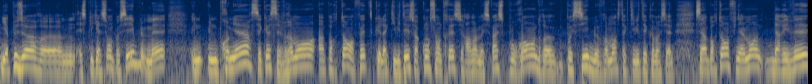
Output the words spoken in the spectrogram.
il y a plusieurs explications possibles, mais une première, c'est que c'est vraiment important en fait que l'activité soit concentrée sur un même espace pour rendre possible vraiment cette activité commerciale. C'est important finalement d'arriver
